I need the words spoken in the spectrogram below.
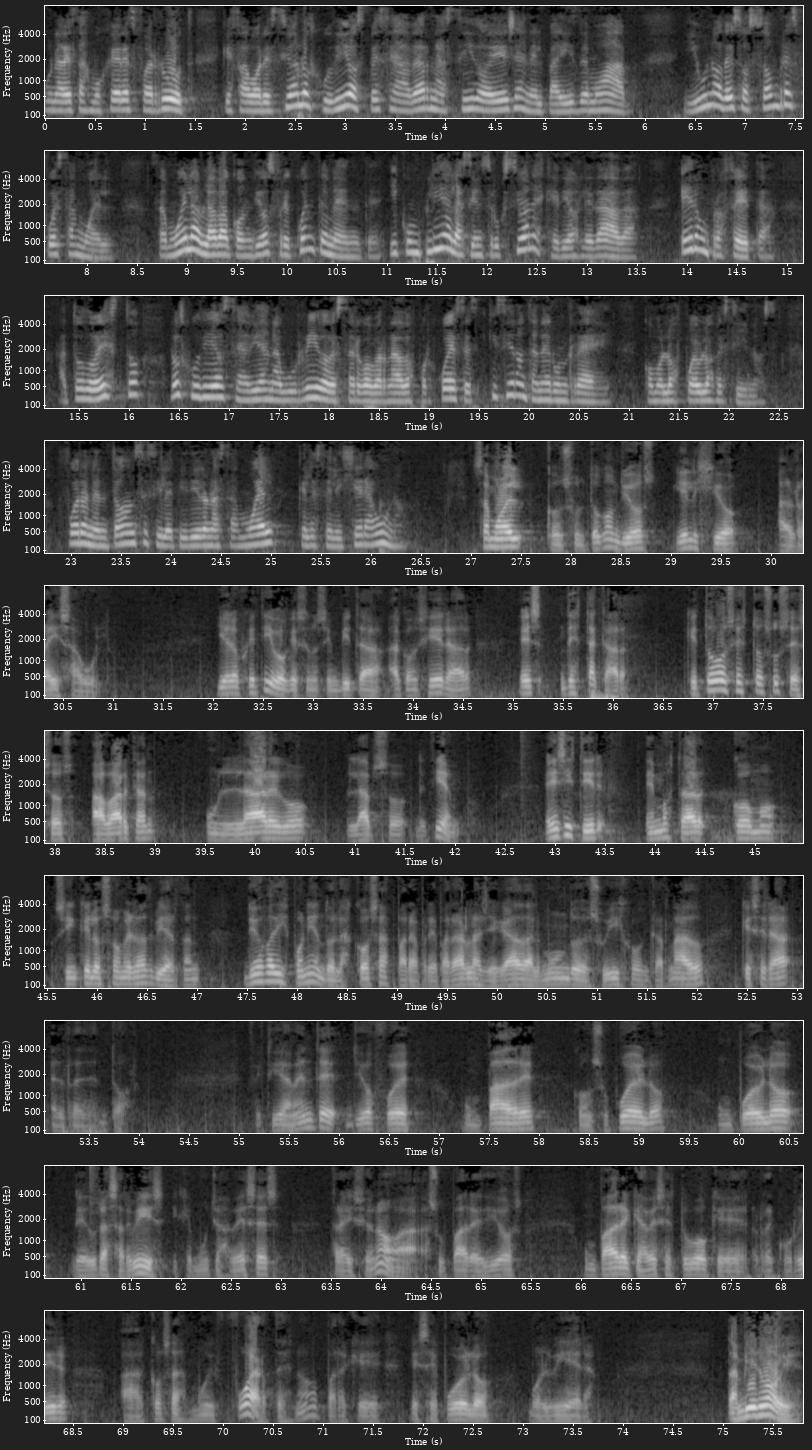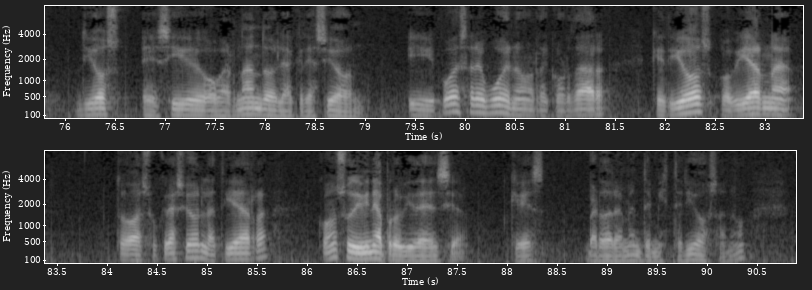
Una de esas mujeres fue Ruth, que favoreció a los judíos pese a haber nacido ella en el país de Moab. Y uno de esos hombres fue Samuel. Samuel hablaba con Dios frecuentemente y cumplía las instrucciones que Dios le daba. Era un profeta. A todo esto, los judíos se habían aburrido de ser gobernados por jueces y quisieron tener un rey, como los pueblos vecinos. Fueron entonces y le pidieron a Samuel que les eligiera uno. Samuel consultó con Dios y eligió al rey Saúl. Y el objetivo que se nos invita a considerar es destacar que todos estos sucesos abarcan un largo lapso de tiempo e insistir en mostrar cómo, sin que los hombres lo adviertan, Dios va disponiendo las cosas para preparar la llegada al mundo de su Hijo encarnado, que será el Redentor. Efectivamente, Dios fue un Padre con su pueblo, un pueblo de dura cerviz y que muchas veces traicionó a, a, su Padre Dios, un Padre que a veces tuvo que recurrir a cosas muy fuertes ¿no? para que ese pueblo volviera. También hoy Dios eh, sigue gobernando la creación y puede ser bueno recordar que Dios gobierna toda su creación, la tierra, con su divina providencia, que es verdaderamente misteriosa, ¿no?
